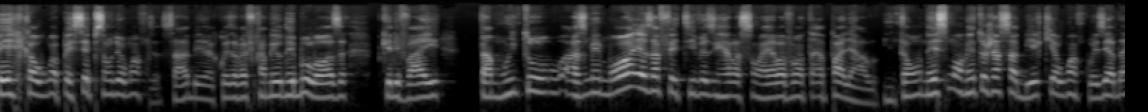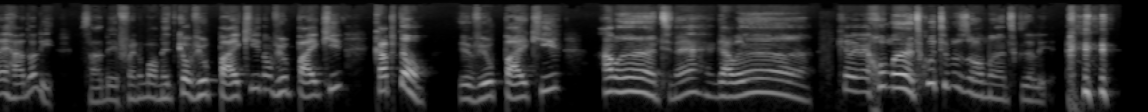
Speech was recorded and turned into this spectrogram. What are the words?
perca alguma percepção de alguma coisa, sabe? A coisa vai ficar meio nebulosa, porque ele vai tá muito as memórias afetivas em relação a ela vão atrapalhá-lo. Então, nesse momento eu já sabia que alguma coisa ia dar errado ali, sabe? Foi no momento que eu vi o Pike e não vi o Pike capitão. Eu vi o Pike amante, né? Galã, é romântico, últimos românticos ali.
